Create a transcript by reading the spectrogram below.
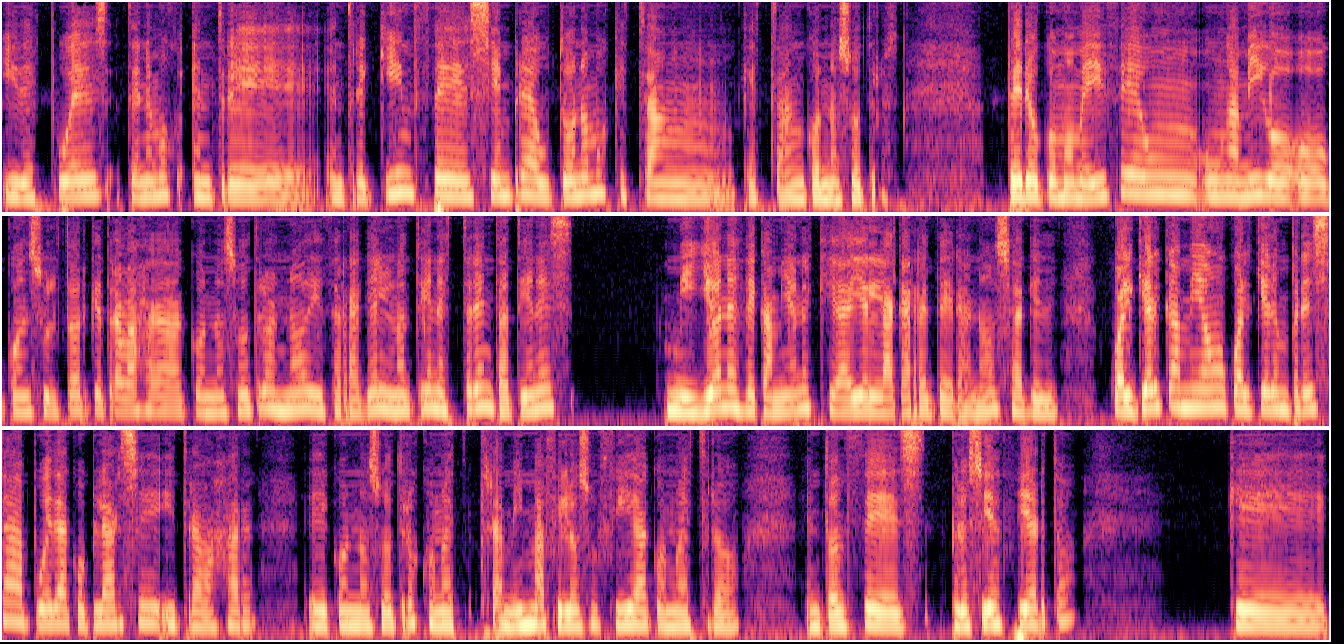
y después tenemos entre, entre 15 siempre autónomos que están, que están con nosotros. Pero como me dice un, amigo o consultor que trabaja con nosotros, ¿no? Dice Raquel, no tienes 30, tienes millones de camiones que hay en la carretera, ¿no? O sea que cualquier camión o cualquier empresa puede acoplarse y trabajar eh, con nosotros, con nuestra misma filosofía, con nuestro. Entonces, pero sí es cierto que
